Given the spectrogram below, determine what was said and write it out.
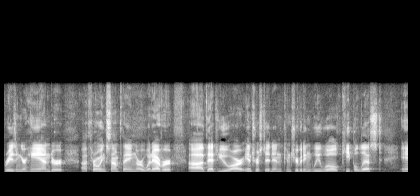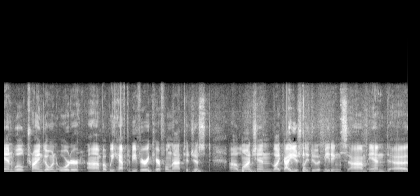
raising your hand or uh, throwing something or whatever, uh, that you are interested in contributing, we will keep a list and we'll try and go in order. Uh, But we have to be very careful not to just uh, launch in like I usually do at meetings, um, and uh,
